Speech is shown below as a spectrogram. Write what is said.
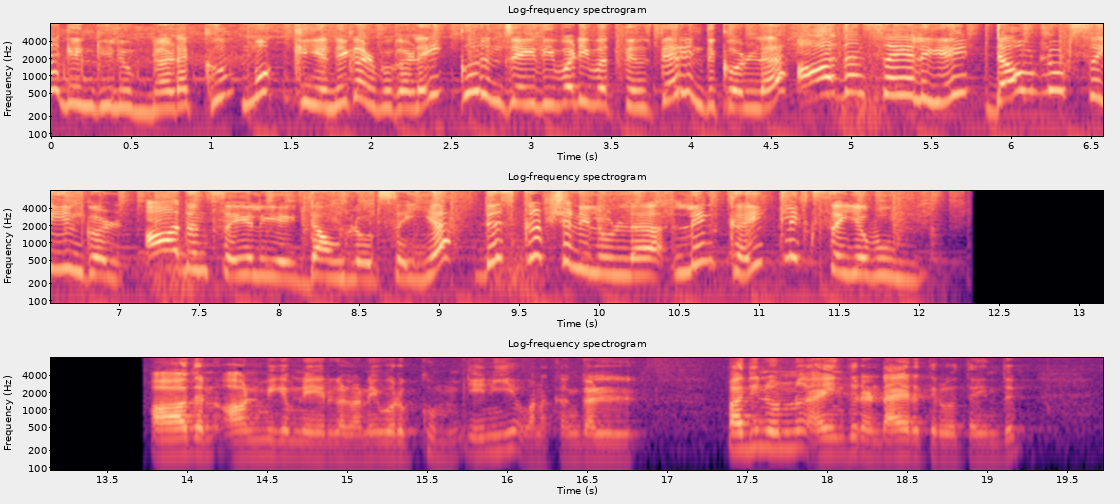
உலகெங்கிலும் நடக்கும் முக்கிய நிகழ்வுகளை குறுஞ்செய்தி வடிவத்தில் தெரிந்து கொள்ள ஆதன் செயலியை டவுன்லோட் செய்யுங்கள். ஆதன் செயலியை டவுன்லோட் செய்ய டிஸ்கிரிப்ஷனில் உள்ள லிங்கை கிளிக் செய்யவும். ஆதன் ஆன்மீகம் நேயர்கள் அனைவருக்கும் இனிய வணக்கங்கள். பதினொன்று ஐந்து ரெண்டாயிரத்தி இருபத்தைந்து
